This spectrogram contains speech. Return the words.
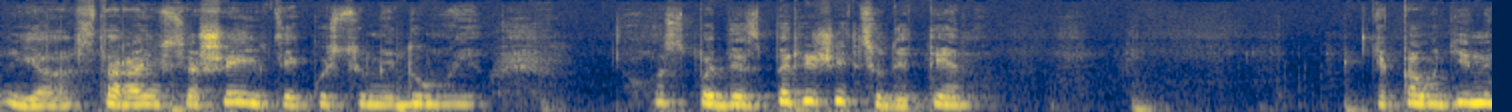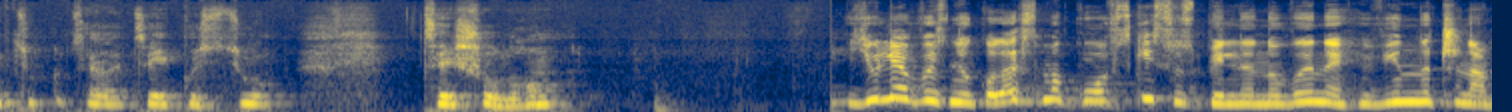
Я стараюся шию цей костюм і думаю, Господи, збережи цю дитину, яка одіне цей костюм, цей шолом. Юлія Вознюк, Олег Смаковський, Суспільне новини, Вінничина.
